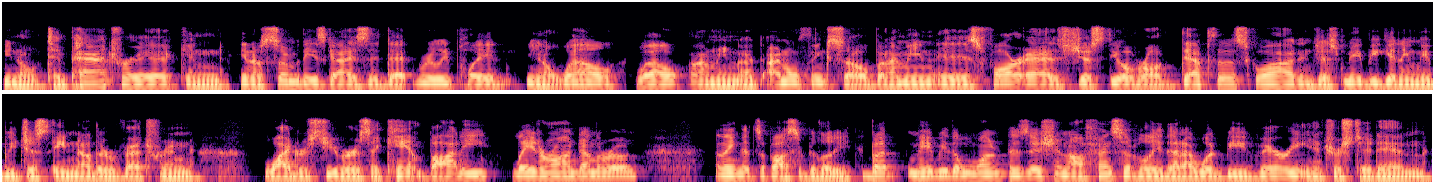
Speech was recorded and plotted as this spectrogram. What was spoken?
you know Tim Patrick and you know some of these guys that, that really played you know well. Well, I mean I, I don't think so, but I mean as far as just the overall depth of the squad and just maybe getting maybe just another veteran wide receiver as a camp body later on down the road. I think that's a possibility. But maybe the one position offensively that I would be very interested in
